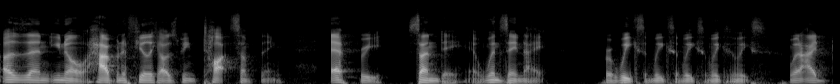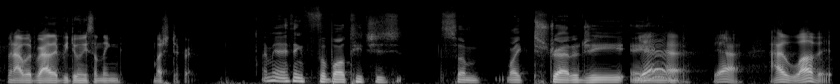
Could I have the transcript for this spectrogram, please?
other than you know having to feel like I was being taught something every Sunday and Wednesday night for weeks and weeks and weeks and weeks and weeks. When I when I would rather be doing something much different. I mean, I think football teaches some like strategy and Yeah, yeah, I love it.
